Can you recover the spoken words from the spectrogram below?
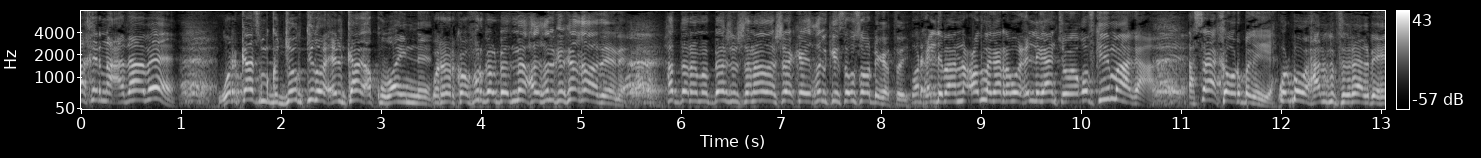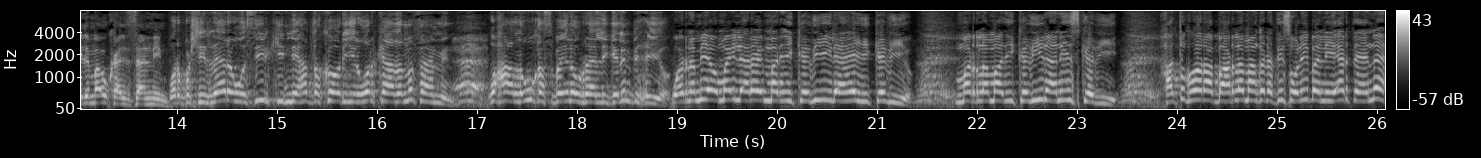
aakhirna cadaabe warkaas maka joogtidoo xilkaaga kuwayne? War reer koonfur galbeed maaxay xilka ka qaadeene? Haddana ma beesha shanaada sheekay xilkiisa u soo dhigatay? War xildhibaanno cod laga rabo xilligan jooga qofkii maaga. Asaga ka orbagaya warba waxaaladu federaal bay hedi ma u kaalisaaniin war bashiir reere wasiirkiinni hadda ka hor yidhi warkaada ma fahmin. Waxaa lagu qasbay inuu raalligelin bixiyo. Warna miyaw maylaray mar ikadii ilaahay hikadiyo mar lamaad ikadiinani iskadii hatu ka hora baarlamaanka dhatis walibani erteene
